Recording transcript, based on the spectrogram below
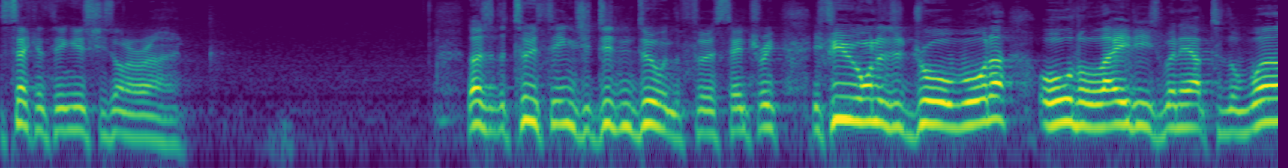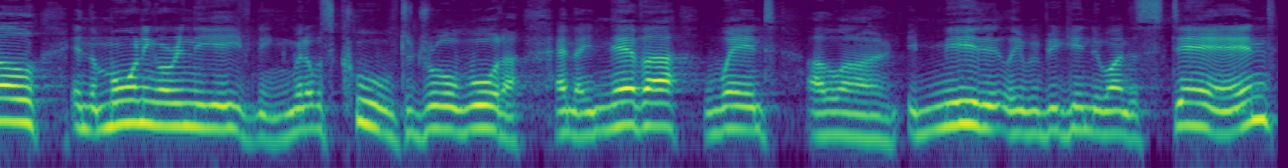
The second thing is she's on her own. Those are the two things you didn't do in the first century. If you wanted to draw water, all the ladies went out to the well in the morning or in the evening when it was cool to draw water, and they never went alone. Immediately, we begin to understand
